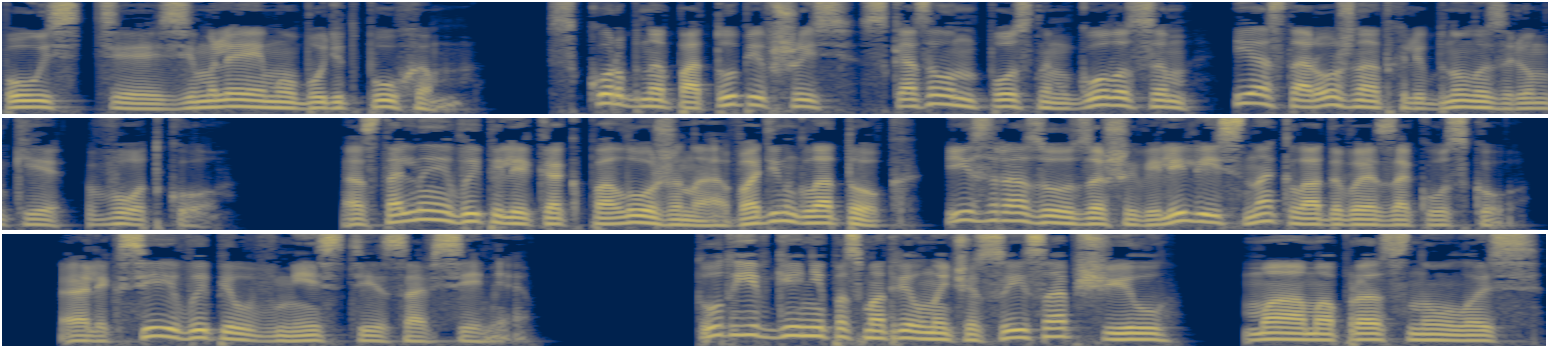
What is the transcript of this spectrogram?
«Пусть э, земля ему будет пухом». Скорбно потупившись, сказал он постным голосом и осторожно отхлебнул из рюмки водку. Остальные выпили как положено, в один глоток, и сразу зашевелились, накладывая закуску. Алексей выпил вместе со всеми. Тут Евгений посмотрел на часы и сообщил. Мама проснулась.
